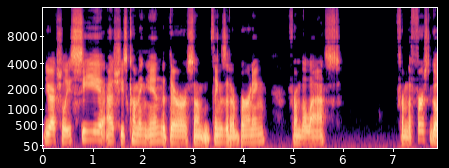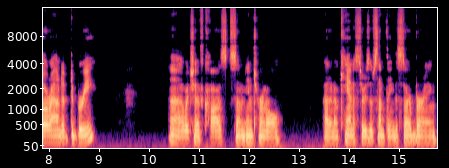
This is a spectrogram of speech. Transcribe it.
You actually see as she's coming in that there are some things that are burning from the last, from the first go around of debris, uh, which have caused some internal, I don't know, canisters of something to start burning.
